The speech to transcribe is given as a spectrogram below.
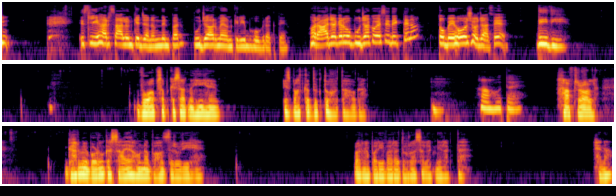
इसलिए हर साल उनके जन्मदिन पर पूजा और मैं उनके लिए भोग रखते और आज अगर वो पूजा को ऐसे देखते ना तो बेहोश हो जाते दीदी। वो आप सबके साथ नहीं है इस बात का दुख तो होता होगा। हाँ होता है। आफ्टर ऑल घर में बड़ों का साया होना बहुत ज़रूरी है। वरना परिवार अधूरा सा लगने लगता है। है ना?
